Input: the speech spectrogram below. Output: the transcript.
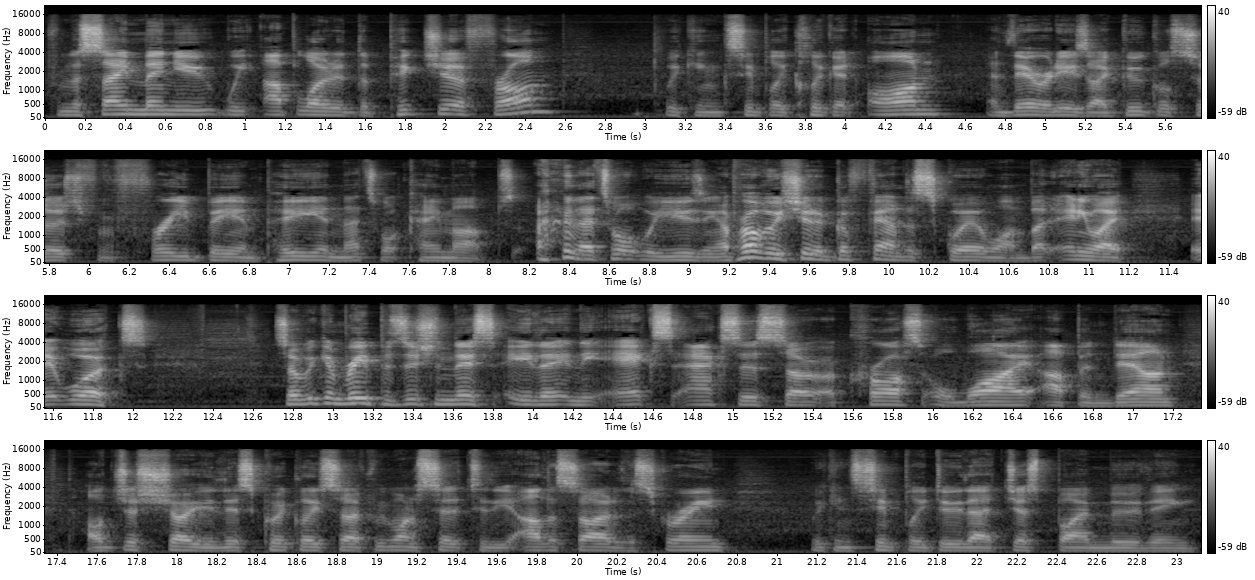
From the same menu we uploaded the picture from, we can simply click it on and there it is. I Google searched for free BMP and that's what came up. So that's what we're using. I probably should have found a square one, but anyway, it works. So we can reposition this either in the X axis, so across or Y, up and down. I'll just show you this quickly. So if we want to set it to the other side of the screen, we can simply do that just by moving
